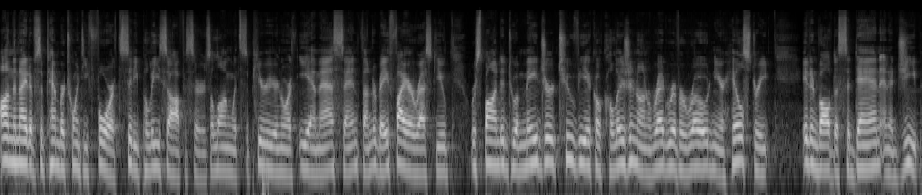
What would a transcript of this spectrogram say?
On the night of September 24th, city police officers, along with Superior North EMS and Thunder Bay Fire Rescue, responded to a major two vehicle collision on Red River Road near Hill Street. It involved a sedan and a Jeep.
